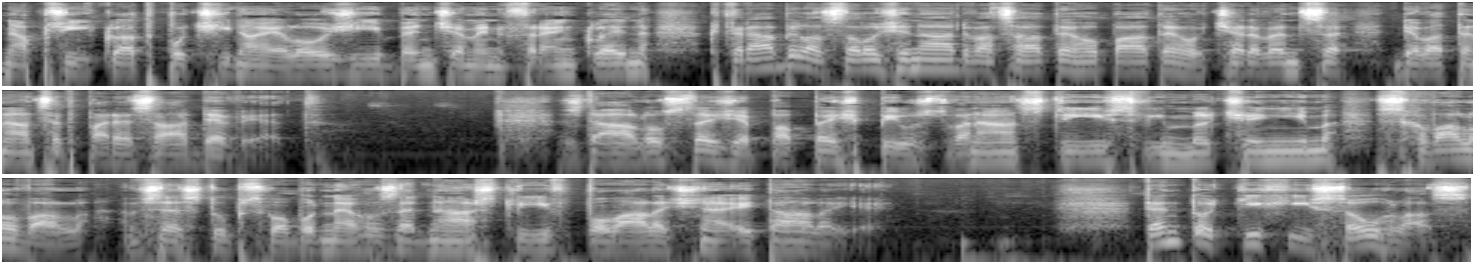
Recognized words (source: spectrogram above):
Například počínaje loží Benjamin Franklin, která byla založena 25. července 1959. Zdálo se, že papež Pius XII. svým mlčením schvaloval vzestup svobodného zednářství v poválečné Itálii. Tento tichý souhlas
